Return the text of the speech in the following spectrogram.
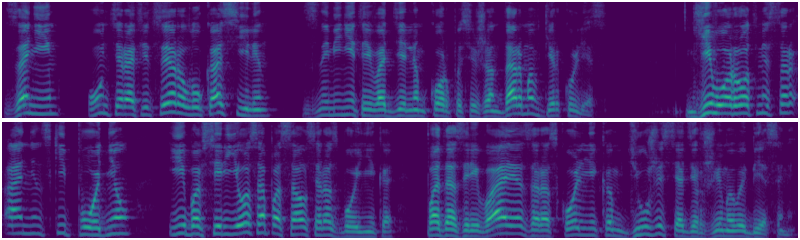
За ним унтер-офицер Лука Силин, знаменитый в отдельном корпусе жандармов Геркулес. Его ротмистер Аннинский поднял, ибо всерьез опасался разбойника, подозревая за раскольником дюжесть одержимого бесами.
